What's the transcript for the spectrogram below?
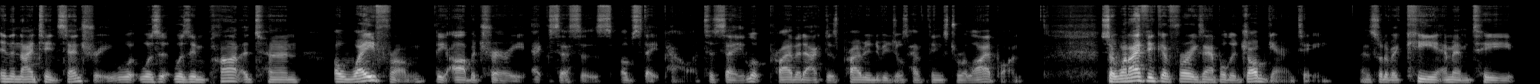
in the 19th century was it was in part a turn away from the arbitrary excesses of state power to say, look, private actors, private individuals have things to rely upon. So when I think of, for example, the job guarantee and sort of a key MMT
